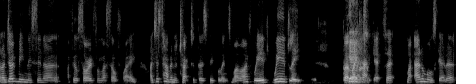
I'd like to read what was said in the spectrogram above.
And I don't mean this in a I feel sorry for myself way. I just haven't attracted those people into my life. Weird, weirdly, but yeah. my cat gets it my animals get it.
